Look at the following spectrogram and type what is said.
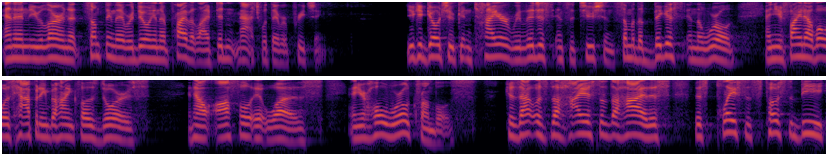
And then you learn that something they were doing in their private life didn't match what they were preaching. You could go to entire religious institutions, some of the biggest in the world, and you find out what was happening behind closed doors and how awful it was, and your whole world crumbles because that was the highest of the high, this, this place that's supposed to be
